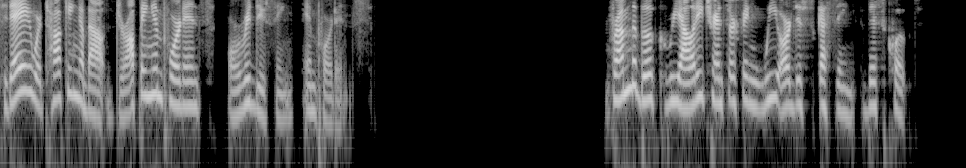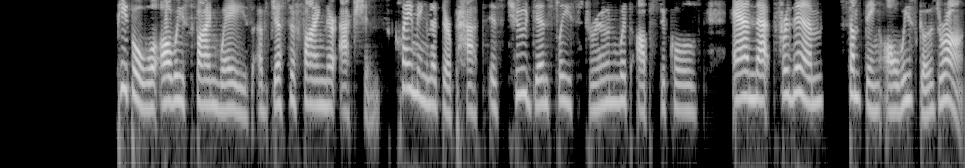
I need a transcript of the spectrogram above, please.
Today, we're talking about dropping importance or reducing importance. From the book Reality Transurfing, we are discussing this quote. People will always find ways of justifying their actions, claiming that their path is too densely strewn with obstacles and that for them, something always goes wrong.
